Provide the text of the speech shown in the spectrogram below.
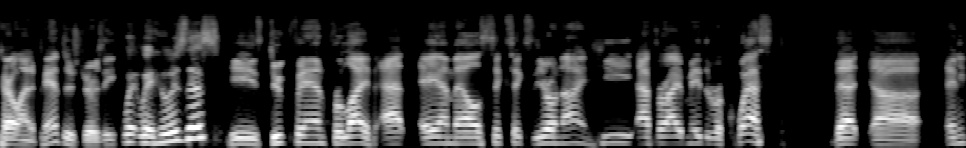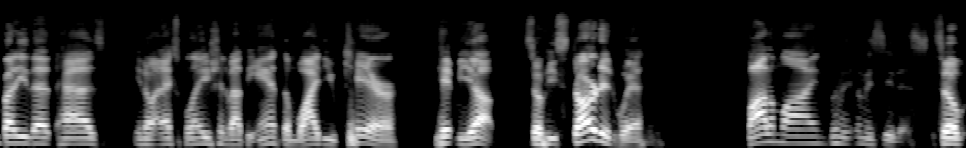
Carolina Panthers jersey. Wait, wait, who is this? He's Duke fan for life at AML six six zero nine. He after I made the request that uh, anybody that has you know an explanation about the anthem, why do you care? Hit me up. So he started with bottom line. Let me let me see this. So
